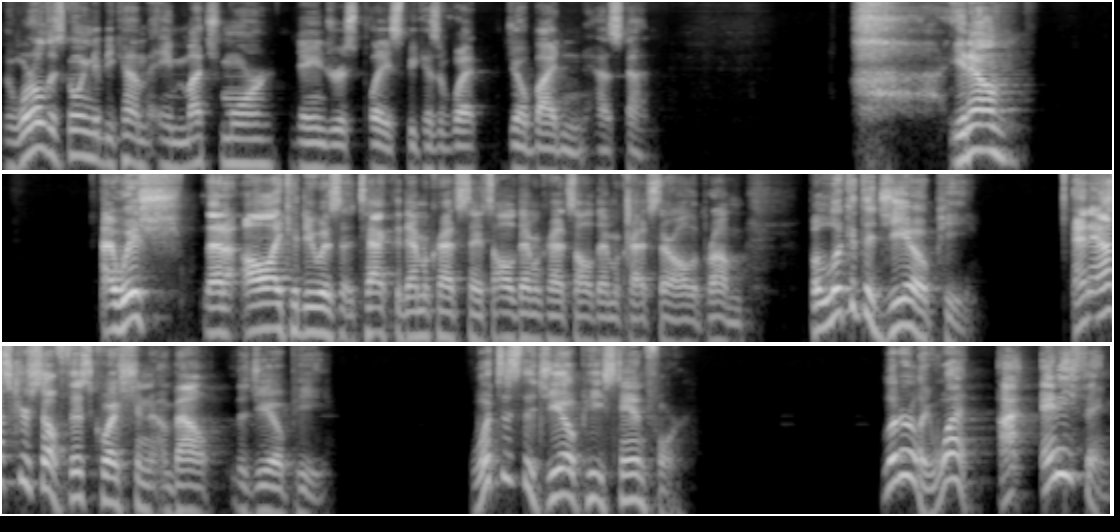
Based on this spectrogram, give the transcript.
The world is going to become a much more dangerous place because of what Joe Biden has done. You know, I wish that all I could do was attack the Democrats, say it's all Democrats, all Democrats, they're all the problem. But look at the GOP and ask yourself this question about the GOP What does the GOP stand for? Literally, what? I, anything.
